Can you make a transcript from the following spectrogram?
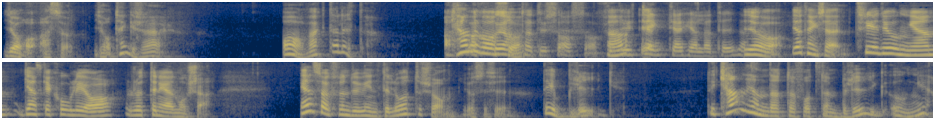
Ja, alltså jag tänker så här. Avvakta lite. Kan det vara skönt så? att du sa så, för Ja. det tänkte jag hela tiden. Ja, jag tänker så här. Tredje ungen, ganska cool är jag, rutinerad morsa. En sak som du inte låter som, Josefin, det är blyg. Det kan hända att du har fått en blyg unge.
